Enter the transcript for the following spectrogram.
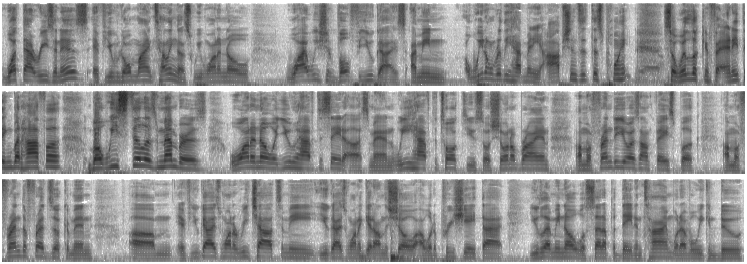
what that reason is. If you don't mind telling us, we want to know why we should vote for you guys. I mean, we don't really have many options at this point, so we're looking for anything but Hoffa. but we still, as members, want to know what you have to say to us, man. We have to talk to you. So, Sean O'Brien, I'm a friend of yours on Facebook. I'm a friend of Fred Zuckerman. Um, if you guys want to reach out to me, you guys want to get on the show, I would appreciate that. You let me know. We'll set up a date and time, whatever we can do.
